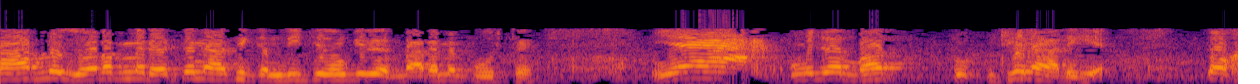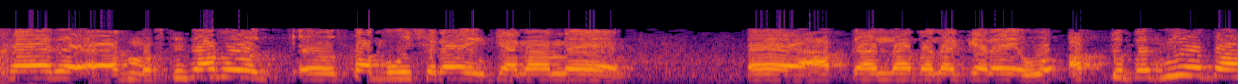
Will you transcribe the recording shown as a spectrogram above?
نہ آپ لوگ یورپ میں رہتے ہیں نہ ایسی گندی چیزوں کے بارے میں پوچھتے یا مجھے بہت گھن آ رہی ہے تو خیر مفتی صاحب وہ اس کا پوچھ رہے ہیں کیا نام ہے آپ کا اللہ بھلا کہہ رہے ہیں وہ اکتوپس نہیں ہوتا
